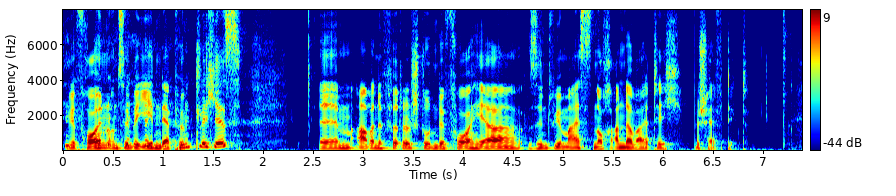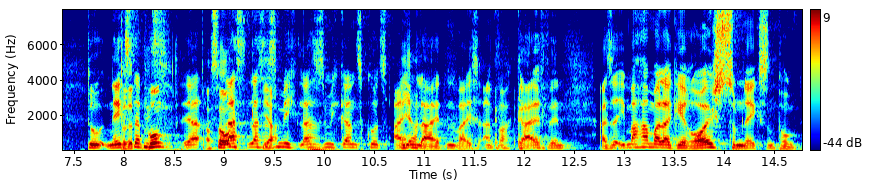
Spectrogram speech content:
wir freuen uns über jeden, der pünktlich ist. Ähm, aber eine Viertelstunde vorher sind wir meist noch anderweitig beschäftigt. Du, nächster Drittens, Punkt, ja, so, lass, lass, ja. Es mich, lass es mich ganz kurz einleiten, ja. weil ich es einfach geil finde. Also ich mache mal ein Geräusch zum nächsten Punkt.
